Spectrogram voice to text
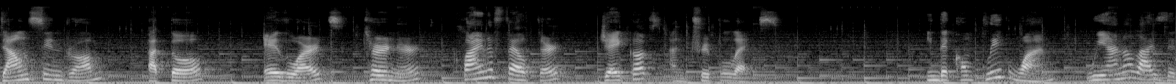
Down syndrome, Patau, Edwards, Turner, Klinefelter, Jacobs, and Triple X. In the complete one, we analyze the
